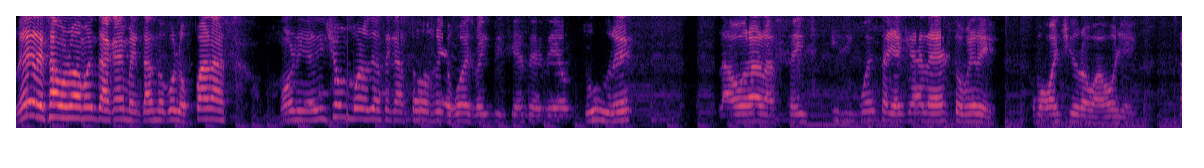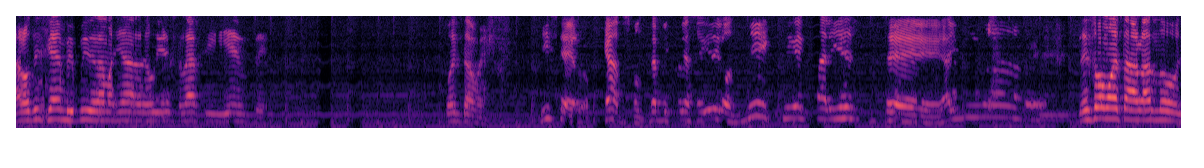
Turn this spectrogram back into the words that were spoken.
Regresamos nuevamente acá inventando con los panas. Morning Edition. Buenos días, tengan todos. Hoy es jueves 27 de octubre. La hora a las 6 y 50. Y hay que darle a esto, mire, como va en Chiroba. Oye, la noticia MVP de la mañana de hoy es la siguiente. Cuéntame. Dice los Caps con tres victorias seguidas y los Knicks siguen calientes. ¡Ay, mi madre! De eso vamos a estar hablando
